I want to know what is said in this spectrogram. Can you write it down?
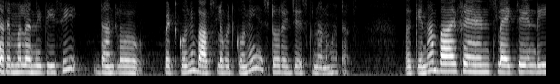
ఆ రెమ్మలన్నీ తీసి దాంట్లో పెట్టుకొని బాక్స్లో పెట్టుకొని స్టోరేజ్ చేసుకున్నాను అనమాట ఓకేనా? బాయ్ ఫ్రెండ్స్. లైక్ చేయండి.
